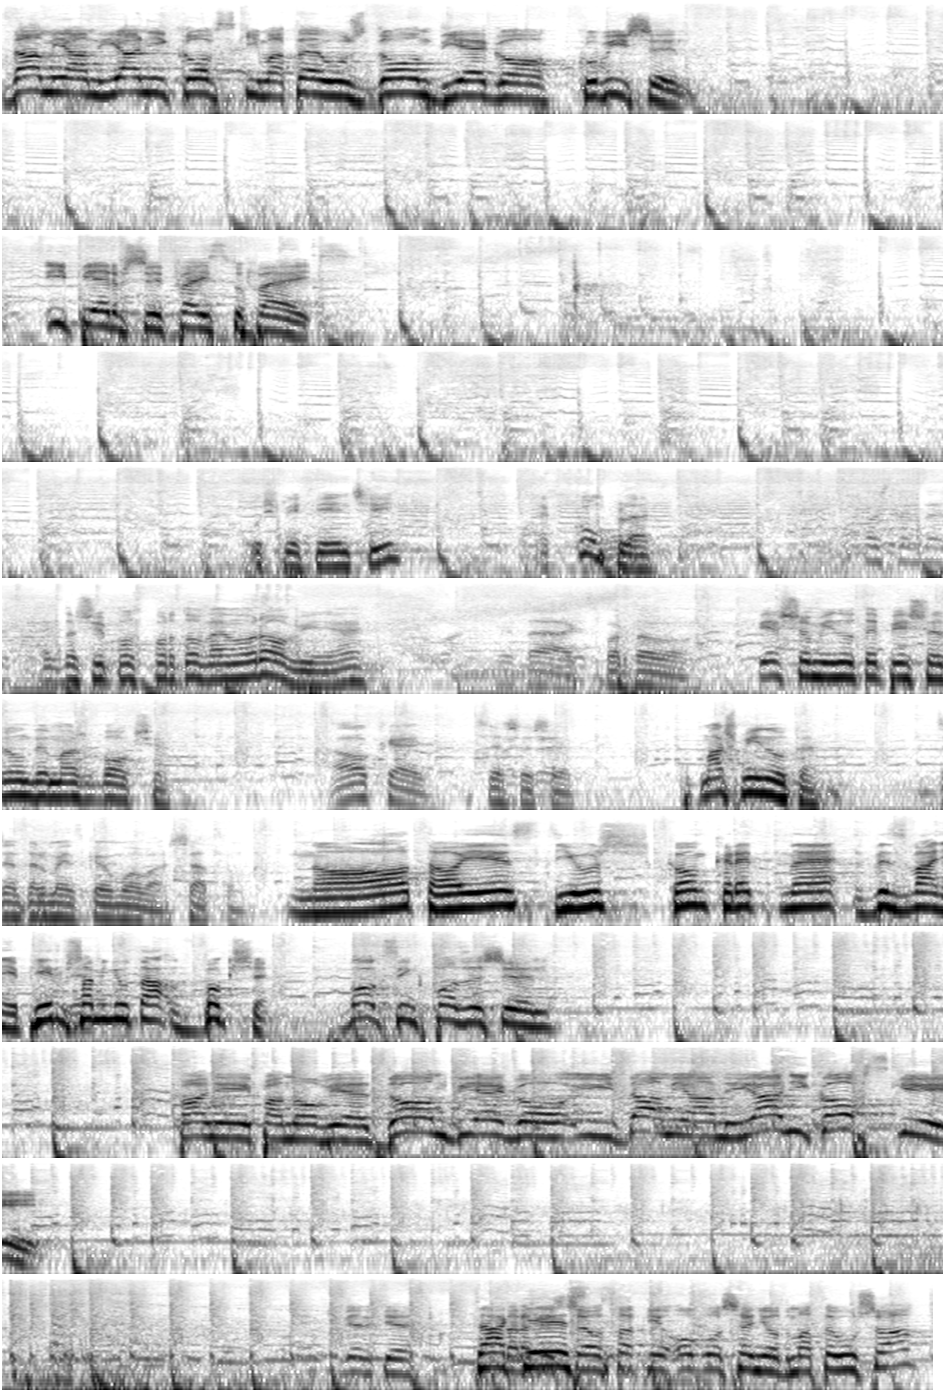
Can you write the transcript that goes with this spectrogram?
Damian Janikowski, Mateusz Don Diego Kubiszyn. I pierwszy face to face. Uśmiechnięci? Jak kumple. Jak to się po sportowemu robi, nie? Tak, sportowo. Pierwszą minutę pierwszej rundy masz w boksie. Okej, cieszę się. Masz minutę. Dżentelmeńska umowa, szacun. No, to jest już konkretne wyzwanie. Pierwsza minuta w boksie. Boxing position. Panie i panowie, Don Diego i Damian Janikowski. Dzięki wielkie. Tak Teraz jest. jeszcze ostatnie ogłoszenie od Mateusza.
